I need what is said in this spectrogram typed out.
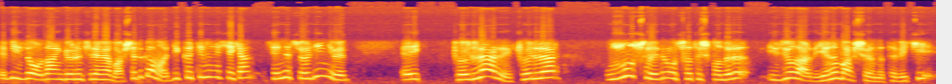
Ve biz de oradan görüntülemeye başladık ama dikkatimizi çeken senin de söylediğin gibi e, köylülerdi. Köylüler uzun süredir o çatışmaları izliyorlardı. Yanı başlarında tabii ki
